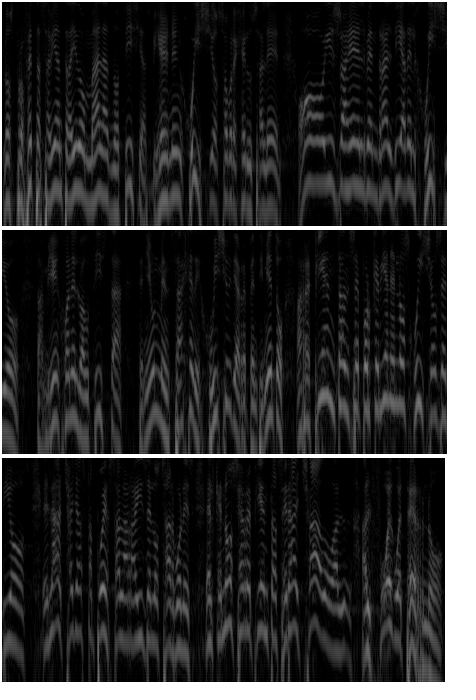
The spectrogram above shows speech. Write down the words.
Los profetas habían traído malas noticias. Vienen juicios sobre Jerusalén. Oh Israel, vendrá el día del juicio. También Juan el Bautista tenía un mensaje de juicio y de arrepentimiento. Arrepiéntanse porque vienen los juicios de Dios. El hacha ya está puesta a la raíz de los árboles. El que no se arrepienta será echado al, al fuego eterno.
